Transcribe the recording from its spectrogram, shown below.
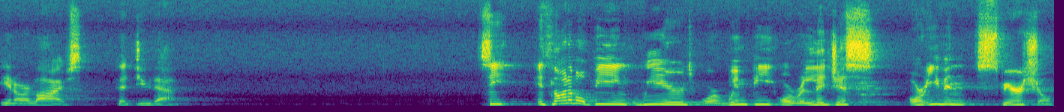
in our lives that do that? See, it's not about being weird or wimpy or religious or even spiritual.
